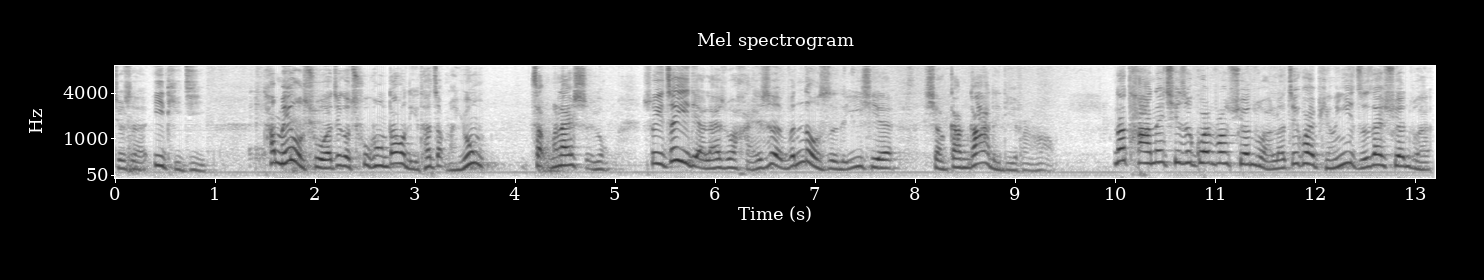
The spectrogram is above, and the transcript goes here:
就是一体机，它没有说这个触控到底它怎么用，怎么来使用。所以这一点来说，还是 Windows 的一些小尴尬的地方哈。那它呢，其实官方宣传了这块屏一直在宣传，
